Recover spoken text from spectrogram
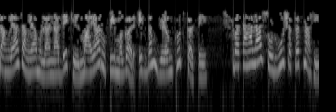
चांगल्या चांगल्या मुलांना देखील माया रूपी मगर एकदम गिळंकृत करते. स्वतःला सोडवू शकत नाही.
